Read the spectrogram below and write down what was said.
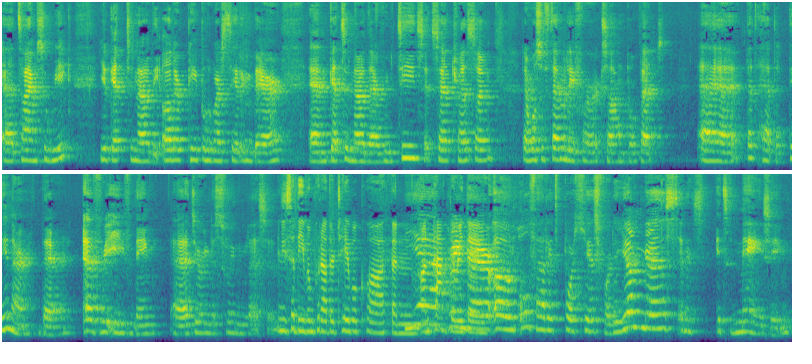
uh, times a week, you get to know the other people who are sitting there and get to know their routines, etc. So there was a family, for example, that that had their dinner there every evening uh, during the swimming lessons. And you said they even put out their tablecloth and yeah, unpacked bring everything. their own olvarit potjes for the youngest, and it's it's amazing.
